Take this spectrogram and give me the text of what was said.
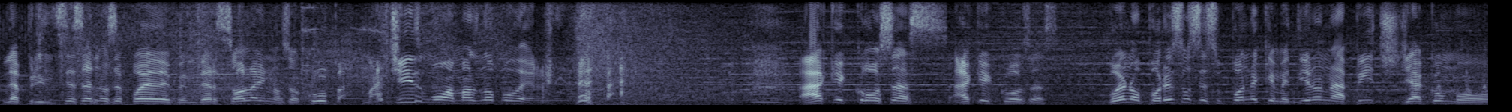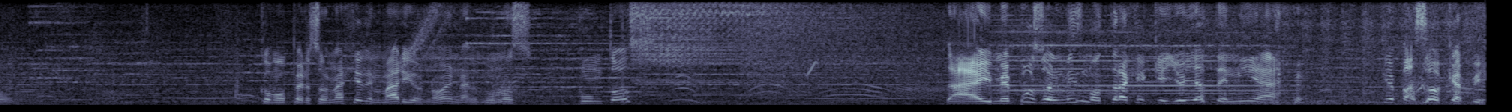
la princesa no se puede defender sola y nos ocupa. Machismo a más no poder. ah, qué cosas, ah, qué cosas. Bueno, por eso se supone que metieron a Peach ya como como personaje de Mario, ¿no? En algunos puntos. Ay, me puso el mismo traje que yo ya tenía. ¿Qué pasó, Capi?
